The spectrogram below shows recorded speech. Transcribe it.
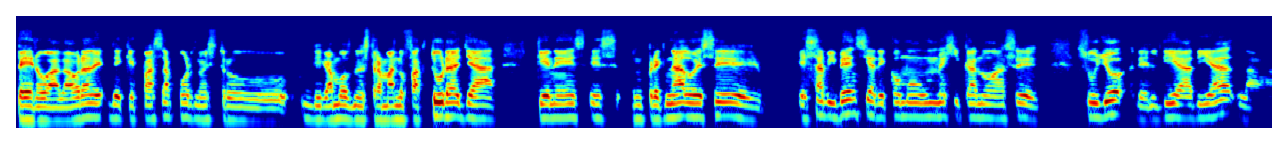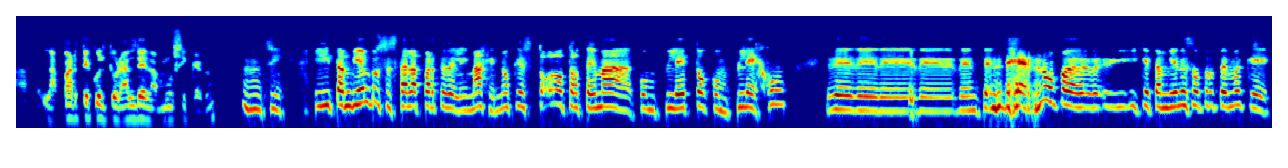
pero a la hora de, que pasa por nuestro, digamos, nuestra manufactura, ya tiene es, impregnado ese, esa vivencia de cómo un mexicano hace suyo del día a día la, la parte cultural de la música, ¿no? Sí, y también pues está la parte de la imagen, ¿no? Que es todo otro tema completo, complejo de, de, de, de entender, ¿no? y que también es otro tema que,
